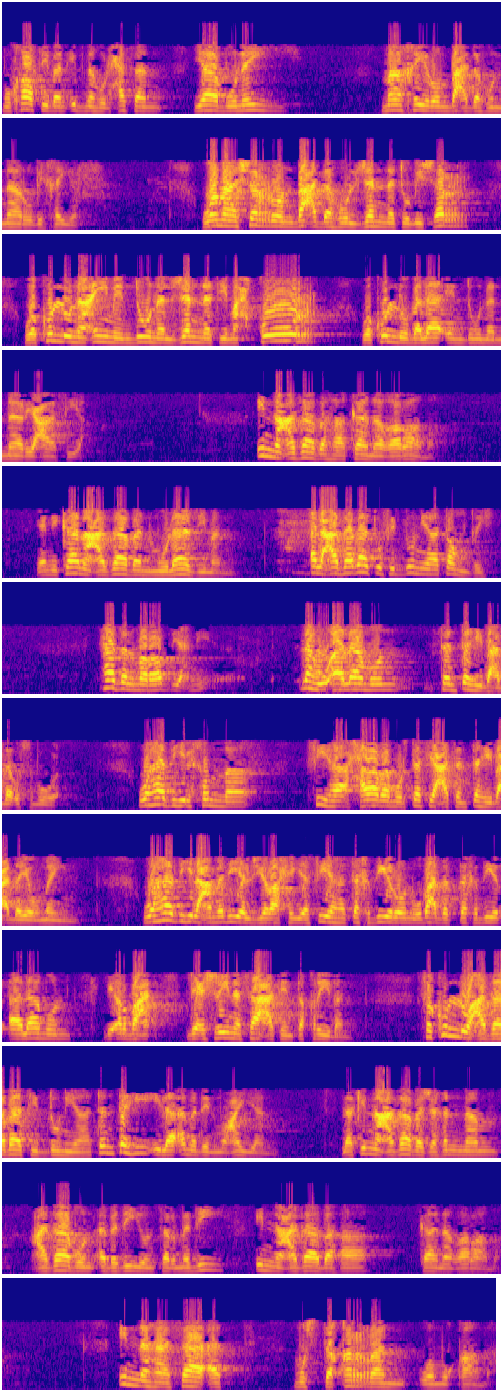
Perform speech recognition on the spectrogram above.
مخاطبا ابنه الحسن يا بني ما خير بعده النار بخير وما شر بعده الجنة بشر وكل نعيم دون الجنة محقور وكل بلاء دون النار عافية. إن عذابها كان غراما. يعني كان عذابا ملازما. العذابات في الدنيا تمضي. هذا المرض يعني له آلام تنتهي بعد أسبوع. وهذه الحمى فيها حرارة مرتفعة تنتهي بعد يومين. وهذه العملية الجراحية فيها تخدير وبعد التخدير آلام لعشرين ساعة تقريبا. فكل عذابات الدنيا تنتهي إلى أمد معين. لكن عذاب جهنم عذاب أبدي سرمدي إن عذابها كان غراما. إنها ساءت مستقرا ومقاما.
